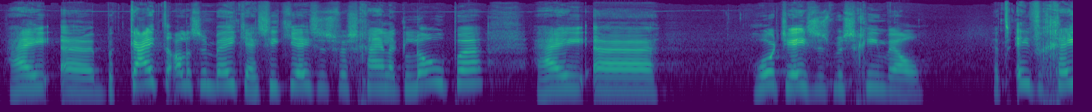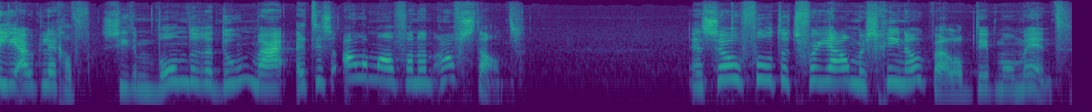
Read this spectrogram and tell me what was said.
Hij uh, bekijkt alles een beetje. Hij ziet Jezus waarschijnlijk lopen. Hij uh, hoort Jezus misschien wel het evangelie uitleggen of ziet hem wonderen doen. Maar het is allemaal van een afstand. En zo voelt het voor jou misschien ook wel op dit moment.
